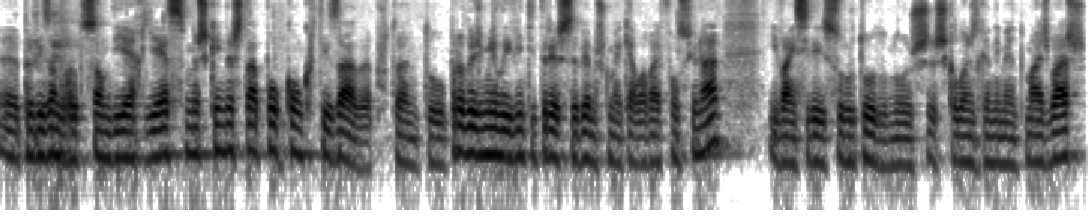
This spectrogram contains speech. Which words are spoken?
uh, previsão de redução de IRS, mas que ainda está pouco concretizada. Portanto, para 2023 sabemos como é que ela vai funcionar e vai incidir sobretudo nos escalões de rendimento mais baixos,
